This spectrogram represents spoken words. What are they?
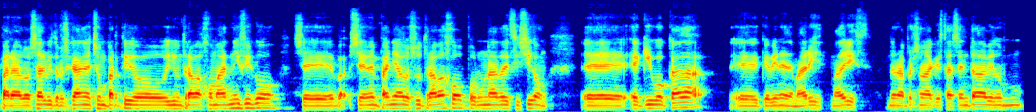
para los árbitros que han hecho un partido y un trabajo magnífico, se, se ha empañado su trabajo por una decisión equivocada que viene de Madrid. Madrid de una persona que está sentada viendo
